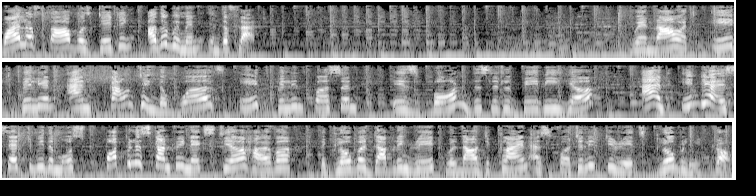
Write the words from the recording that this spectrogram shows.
while Aftab was dating other women in the flat. We're now at 8 billion and counting. The world's 8th billionth person is born, this little baby here. And India is said to be the most populous country next year. However, the global doubling rate will now decline as fertility rates globally drop.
